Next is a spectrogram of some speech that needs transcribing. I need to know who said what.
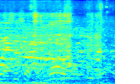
Speaker 1: 可以选什么？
